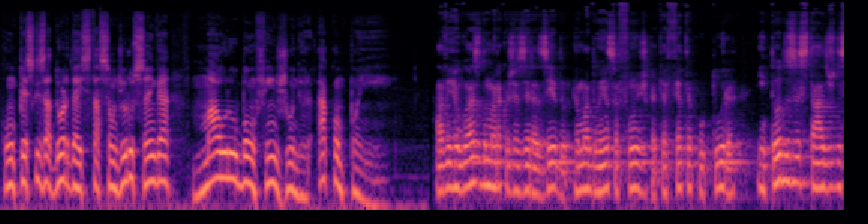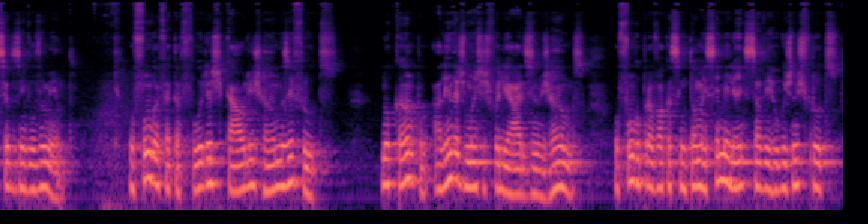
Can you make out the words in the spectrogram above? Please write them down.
com o pesquisador da estação de Uruçanga, Mauro Bonfim Júnior. Acompanhe. A verrugose do maracujazeiro azedo é uma doença fúngica que afeta a cultura em todos os estágios do seu desenvolvimento. O fungo afeta folhas, caules, ramos e frutos. No campo, além das manchas foliares e nos ramos, o fungo provoca sintomas semelhantes a verrugas nos frutos,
